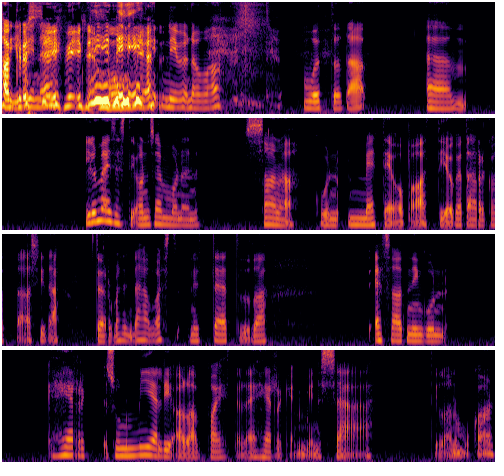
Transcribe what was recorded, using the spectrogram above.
Aggressiivinen niin, niin, nimenomaan. Mutta tota, äm, ilmeisesti on semmoinen sana kuin meteopaatti, joka tarkoittaa sitä, törmäsin tähän vasta nyt, että, tota, että sä oot niin kuin her- sun mieliala vaihtelee herkemmin säätilan mukaan.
